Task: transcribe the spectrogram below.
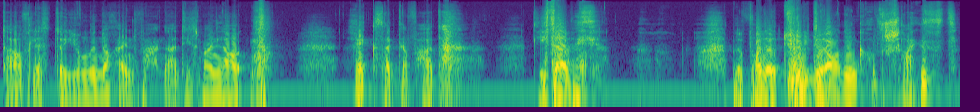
Darauf lässt der Junge noch einen fahren, aber ah, diesmal einen lauten. Rex, sagt der Vater. Geh da weg, bevor der Typ dir auch den Kopf scheißt.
